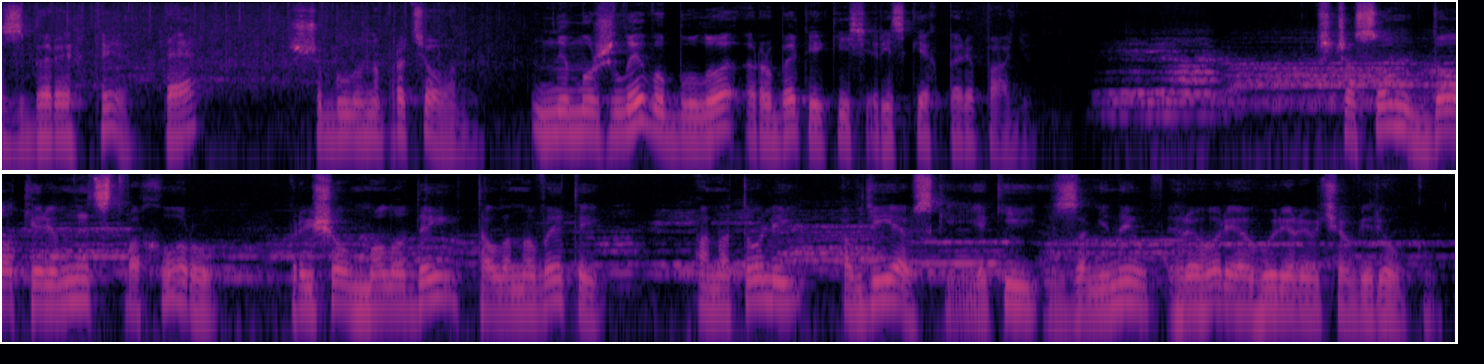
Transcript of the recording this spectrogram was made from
зберегти те, що було напрацьовано. Неможливо було робити якісь різких перепадів. З часом до керівництва хору прийшов молодий, талановитий Анатолій Авдієвський, який замінив Григорія Гурєровича Вірьовку. –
